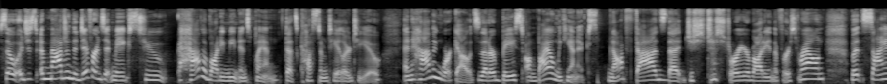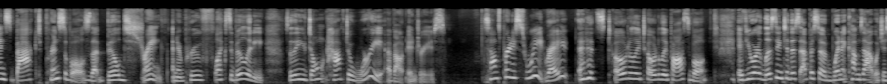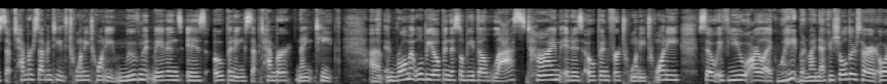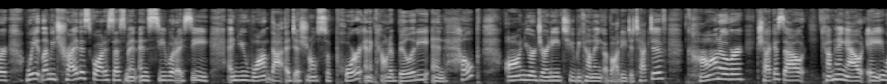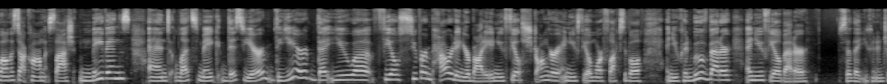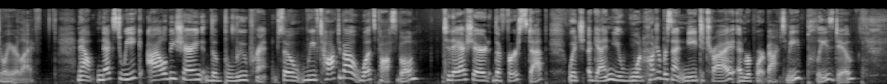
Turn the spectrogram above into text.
So uh, just imagine the difference it makes to have a body maintenance plan that's custom tailored to you and having workouts that are based on biomechanics, not fads that just destroy your body in the first round, but science backed principles that build strength and improve flexibility so that you don't have to worry about injuries. Sounds pretty sweet, right? And it's totally, totally possible. If you are listening to this episode when it comes out, which is September 17th, 2020, Movement Mavens is opening September 19th. Um, enrollment will be open. This will be the last time it is open for 2020. So if you are like, wait, but my neck and shoulders hurt, or wait, let me try the squat assessment and see what I see, and you want that additional support and accountability and help on your journey to becoming a body detective, come come on over, check us out, come hang out, aewellness.com slash mavens, and let's make this year the year that you uh, feel super empowered in your body and you feel stronger and you feel more flexible and you can move better and you feel better so that you can enjoy your life. Now, next week, I'll be sharing the blueprint. So, we've talked about what's possible. Today, I shared the first step, which again, you 100% need to try and report back to me. Please do.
